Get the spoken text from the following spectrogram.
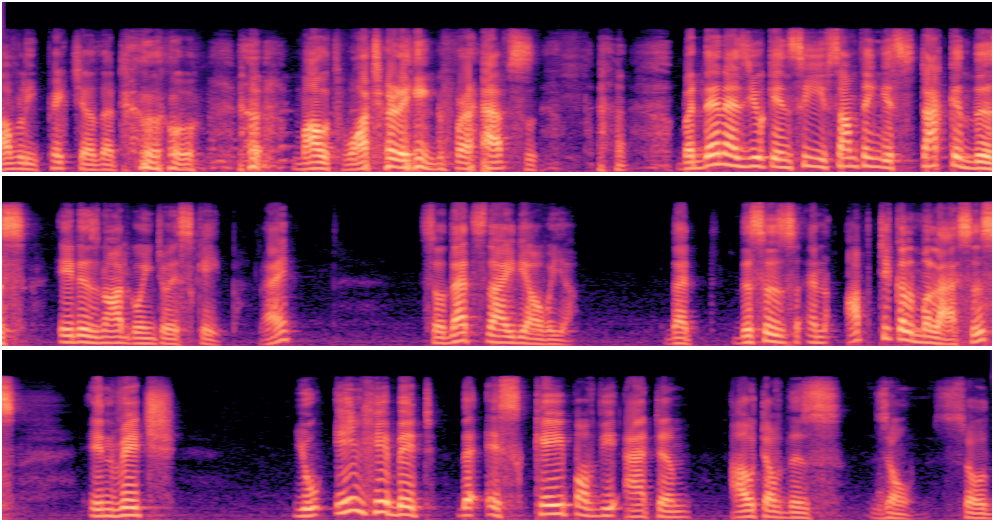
lovely picture that mouth watering perhaps, but then as you can see if something is stuck in this it is not going to escape right. So, that is the idea over here that this is an optical molasses in which you inhibit the escape of the atom out of this zone. So,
